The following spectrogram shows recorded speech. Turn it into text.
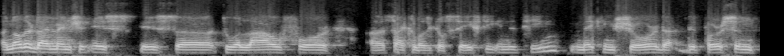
another dimension is is uh, to allow for uh, psychological safety in the team, making sure that the person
